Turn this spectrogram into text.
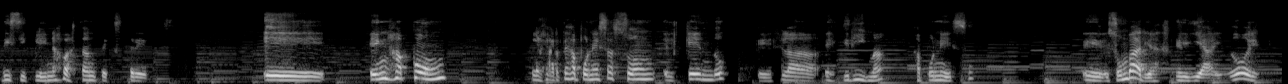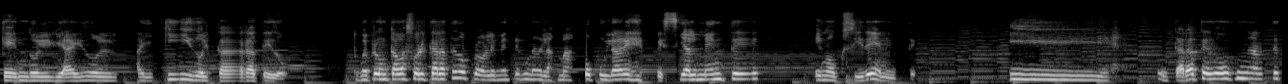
disciplinas bastante extremas. Eh, en Japón, las artes japonesas son el kendo, que es la esgrima japonesa. Eh, son varias, el yaido, el kendo, el yaido, el aikido, el karate do. Tú me preguntabas sobre el karate do, probablemente es una de las más populares, especialmente en Occidente. Y el karate do es un arte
